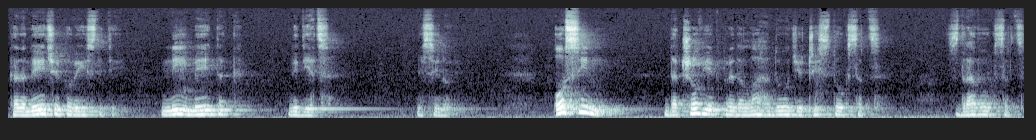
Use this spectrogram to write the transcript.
kada neće koristiti ni metak, ni djeca, ni sinovi. Osim da čovjek pred Allaha dođe čistog srca, zdravog srca.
